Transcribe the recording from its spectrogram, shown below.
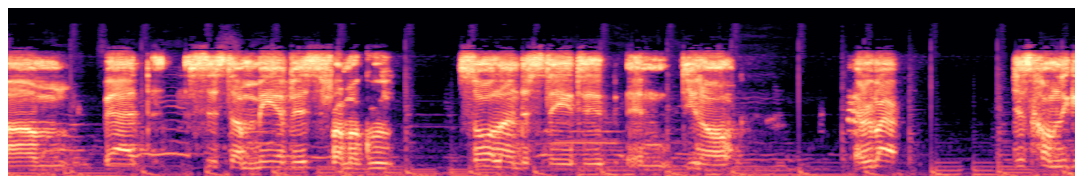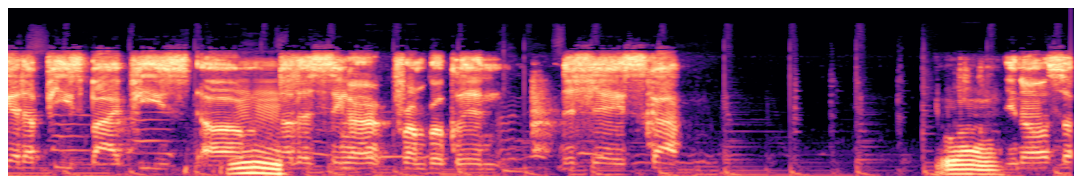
Um, we had Sister Mavis from a group, Soul Understated, and you know, everybody just come together piece by piece. Um, Mhm. Another singer from Brooklyn, Nishay Scott. Wow. You know, so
